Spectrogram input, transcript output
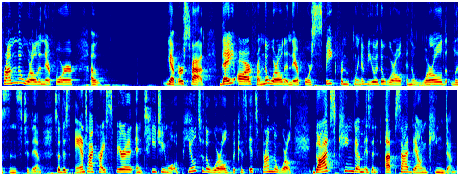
from the world and therefore, oh, yeah, verse 5. They are from the world and therefore speak from the point of view of the world, and the world listens to them. So, this Antichrist spirit and teaching will appeal to the world because it's from the world. God's kingdom is an upside down kingdom.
